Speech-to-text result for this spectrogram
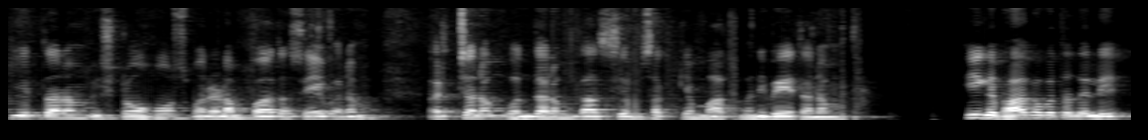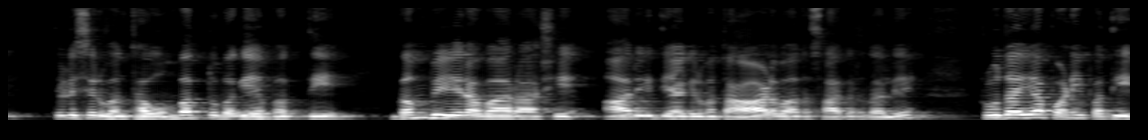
ಕೀರ್ತನಂ, ವಿಷ್ಣೋ, ಸ್ಮರಣಂ ಪಾದ ಸೇವನಂ ಅರ್ಚನಂ, ವಂದನಂ, ದಾಸ್ಯಂ, ಸಖ್ಯಂ, ಆತ್ಮನಿವೇದನಂ. ಹೀಗೆ ಭಾಗವತದಲ್ಲಿ ತಿಳಿಸಿರುವಂಥ ಒಂಬತ್ತು ಬಗೆಯ ಭಕ್ತಿ ಗಂಭೀರ ವಾರಾಶಿ ಆ ರೀತಿಯಾಗಿರುವಂಥ ಆಳವಾದ ಸಾಗರದಲ್ಲಿ ಹೃದಯ ಪಣಿಪತಿ,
